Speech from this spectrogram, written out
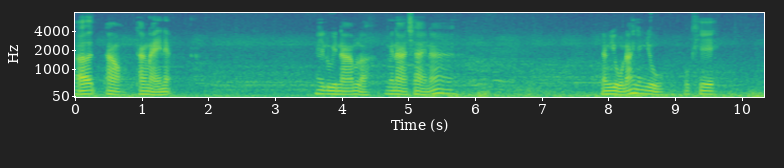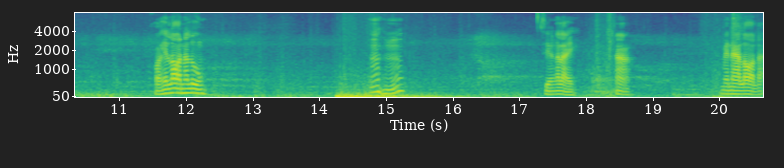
เอออ้าวทางไหนเนี่ย ให้ลุยน้ำเหรอ ไม่น่าใช่นะ ยังอยู่นะยังอยู่ โอเค ขอให้รอดนะลุง อือหือ เสียงอะไร อ่า ไม่น่ารอดละ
